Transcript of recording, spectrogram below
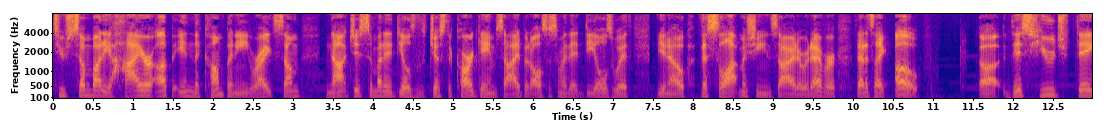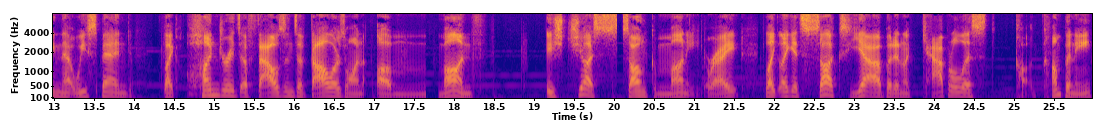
to somebody higher up in the company, right? Some not just somebody that deals with just the card game side, but also somebody that deals with you know the slot machine side or whatever. That it's like, oh, uh, this huge thing that we spend like hundreds of thousands of dollars on a month is just sunk money, right? Like like it sucks, yeah, but in a capitalist co- company,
